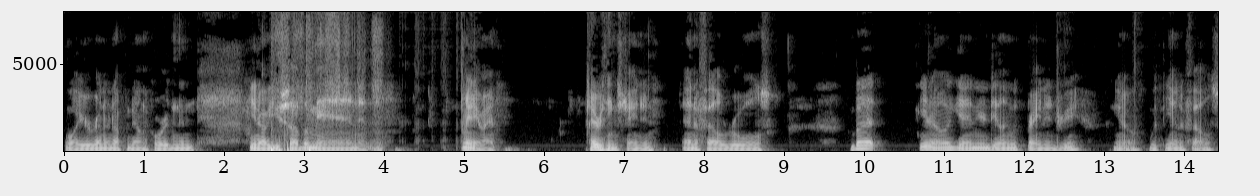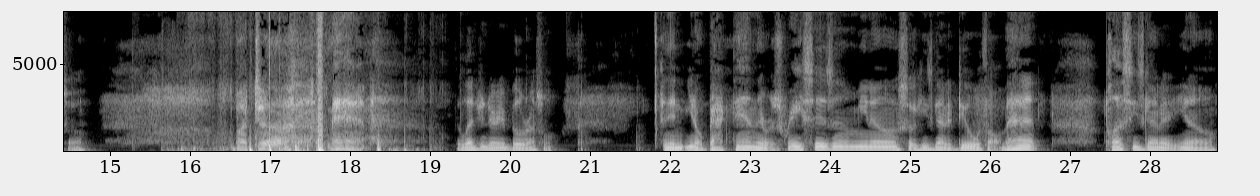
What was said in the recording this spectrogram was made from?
while you're running up and down the court, and then you know you sub them in, and anyway, everything's changing. NFL rules, but you know, again, you're dealing with brain injury, you know, with the NFL, so. But uh, man, the legendary Bill Russell. And then, you know, back then there was racism, you know, so he's got to deal with all that. Plus, he's got to, you know,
